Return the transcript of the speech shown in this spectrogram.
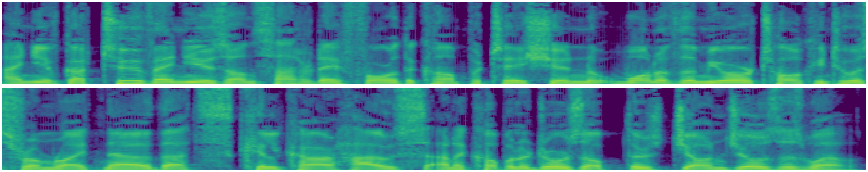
And you've got two venues on Saturday for the competition. One of them you're talking to us from right now, that's Kilcar House, and a couple of doors up, there's John Joe's as well.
